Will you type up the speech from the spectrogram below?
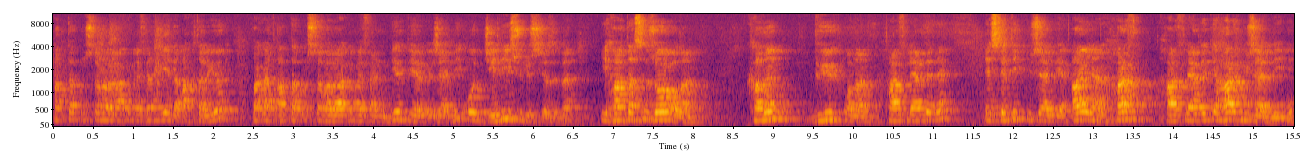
Hattat Mustafa Rakım Efendi'ye de aktarıyor. Fakat Hattat Mustafa Rakım Efendi bir diğer özelliği o celi sülüs yazıda ihatası zor olan, kalın, büyük olan harflerde de estetik güzelliği aynen harf harflerdeki harf güzelliğini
